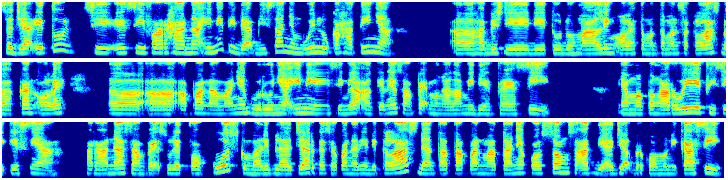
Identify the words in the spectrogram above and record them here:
sejak itu si si Farhana ini tidak bisa nyembuhin luka hatinya uh, habis dituduh maling oleh teman-teman sekelas bahkan oleh uh, uh, apa namanya gurunya ini sehingga akhirnya sampai mengalami depresi yang mempengaruhi fisikisnya. Farhana sampai sulit fokus, kembali belajar keesokan harinya di kelas, dan tatapan matanya kosong saat diajak berkomunikasi.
